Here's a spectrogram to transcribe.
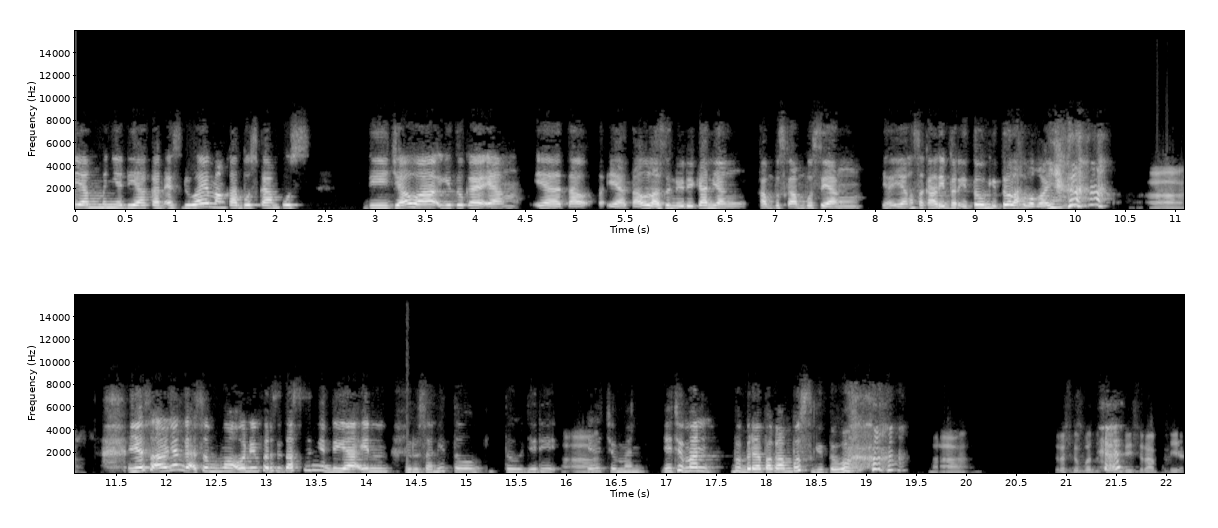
yang menyediakan S2 emang kampus-kampus di Jawa gitu kayak yang ya tahu ya tahu lah sendiri kan yang kampus-kampus yang ya yang sekali itu gitulah pokoknya. Uh, Iya soalnya nggak semua universitas tuh nyediain jurusan itu gitu. Jadi uh, ya cuman ya cuman beberapa kampus gitu. uh, terus keputusan di Surabaya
